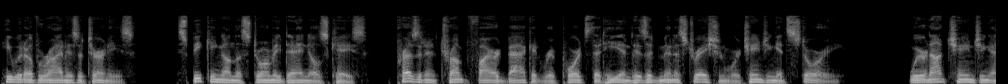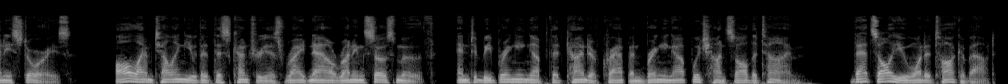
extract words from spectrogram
he would override his attorneys. Speaking on the Stormy Daniels case, President Trump fired back at reports that he and his administration were changing its story. We're not changing any stories. All I'm telling you that this country is right now running so smooth, and to be bringing up that kind of crap and bringing up witch hunts all the time. That's all you want to talk about,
